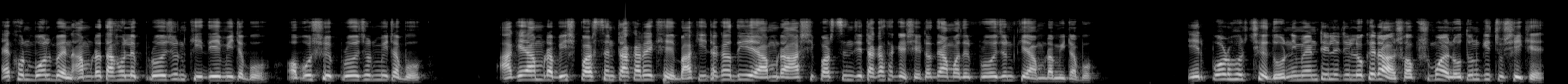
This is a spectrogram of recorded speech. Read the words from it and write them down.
এখন বলবেন, আমরা তাহলে প্রয়োজন কী দিয়ে মেটাবো? অবশ্যই প্রয়োজন মেটাবো। আগে আমরা বিশ পার্সেন্ট টাকা রেখে বাকি টাকা দিয়ে আমরা আশি পার্সেন্ট যে টাকা থাকে সেটা দিয়ে আমাদের প্রয়োজনকে আমরা মেটাবো। এরপর হচ্ছে ধনী মেন্টালিটি লোকেরা সবসময় নতুন কিছু শিখে।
